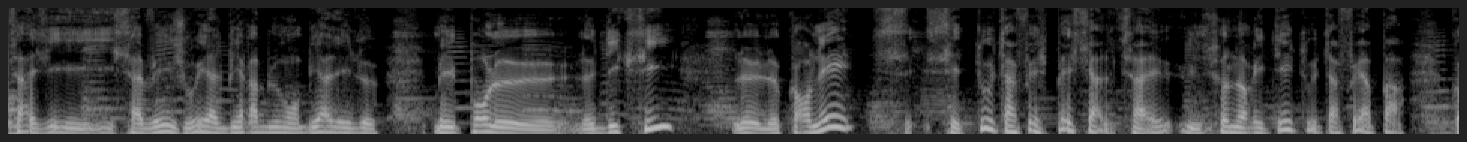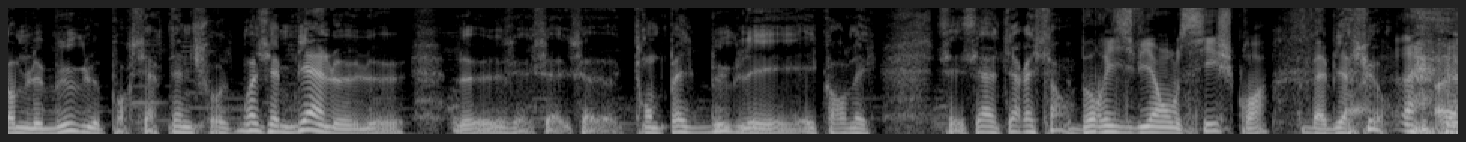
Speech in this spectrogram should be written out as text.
Ça, il, il savait jouer admirablement bien les deux. Mais pour le, le Dixie, le, le cornet, c'est- tout à fait spécial. Ça a une sonorité tout à fait à part, comme le bugle pour certaines choses. Moi, j'aime bien le, le- le- ce- ce- trompette, bugle et, et cornet. C'est intéressant. Boris Vian aussi, je crois. Ben, bien sûr. Ah,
